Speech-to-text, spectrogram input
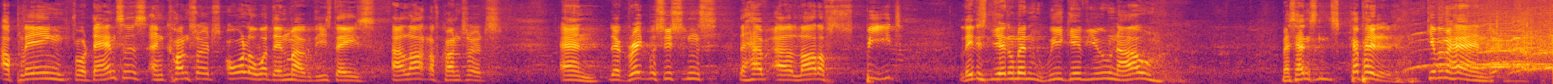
are playing for dances and concerts all over Denmark these days. A lot of concerts. And they're great musicians. They have a lot of speed. Ladies and gentlemen, we give you now Mads Hansens Kapel. Give him a hand.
